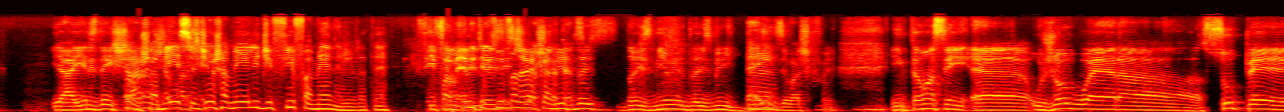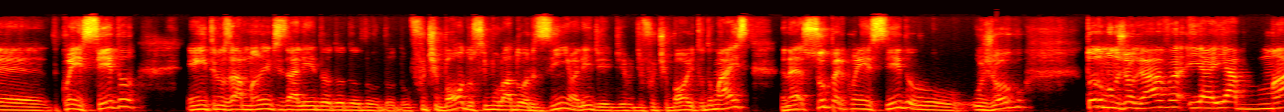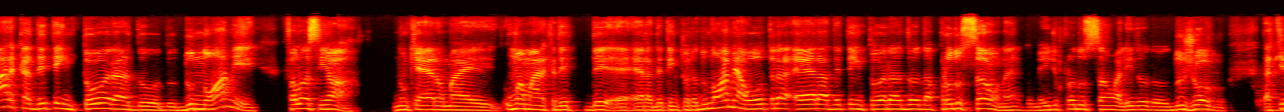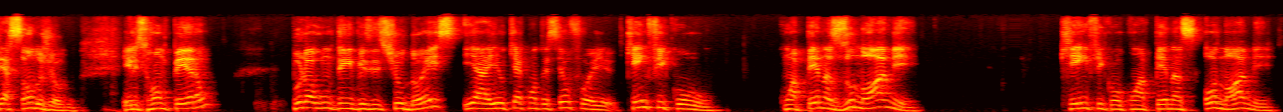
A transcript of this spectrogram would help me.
E aí eles deixaram. Eu chamei, esses dias eu chamei ele de FIFA Manager até. FIFA Manager existiu, acho que até dois, 2000, 2010, é. eu acho que foi. Então, assim, é, o jogo era super conhecido entre os amantes ali do, do, do, do, do futebol, do simuladorzinho ali de, de, de, futebol e tudo mais, né? Super conhecido o, o jogo. Todo mundo jogava, e aí a marca detentora do, do, do nome falou assim: ó, não quero mais. Uma marca de, de, era detentora do nome, a outra era detentora do, da produção, né? Do meio de produção ali do, do, do, jogo, da criação do jogo. Eles romperam, por algum tempo existiu dois, e aí o que aconteceu foi: quem ficou com apenas o nome, quem ficou com apenas o nome,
